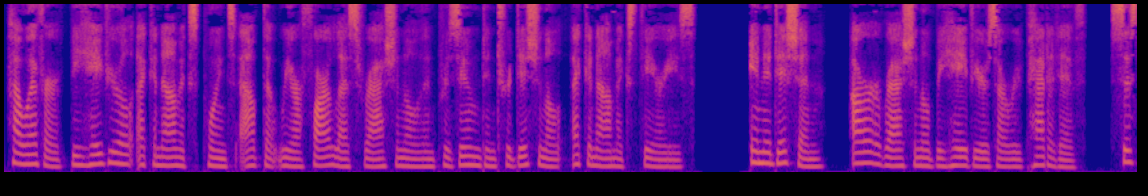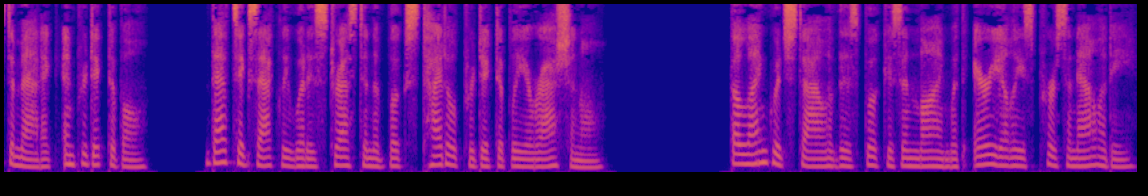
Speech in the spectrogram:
However, behavioral economics points out that we are far less rational than presumed in traditional economics theories. In addition, our irrational behaviors are repetitive, systematic, and predictable. That's exactly what is stressed in the book's title Predictably Irrational. The language style of this book is in line with Ariely's personality.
